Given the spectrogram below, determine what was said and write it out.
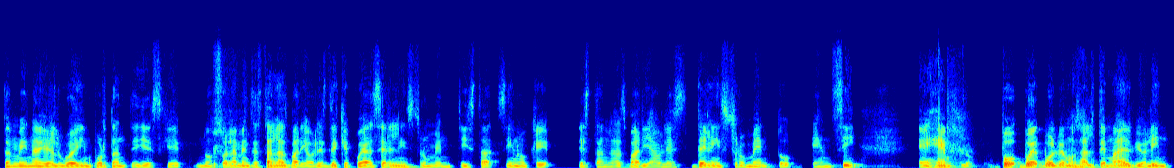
también hay algo ahí importante y es que no solamente están las variables de que puede hacer el instrumentista, sino que están las variables del instrumento en sí. Ejemplo, volvemos al tema del violín.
